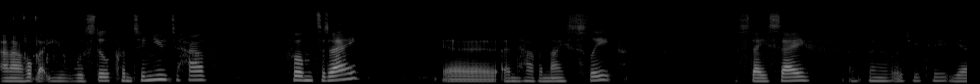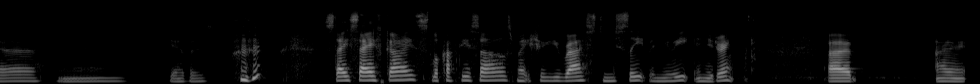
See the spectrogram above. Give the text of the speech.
and I hope that you will still continue to have fun today, uh, and have a nice sleep. Stay safe. I was playing with OGT. Yeah, yeah, yeah, Biz. Stay safe, guys. Look after yourselves. Make sure you rest and you sleep and you eat and you drink. Uh, I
